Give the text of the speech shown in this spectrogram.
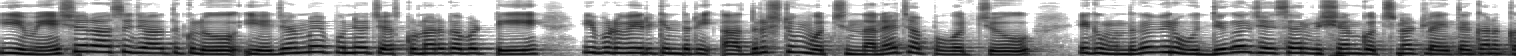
ఈ మేషరాశి జాతకులు ఏ జన్మే పుణ్యం చేసుకున్నారు కాబట్టి ఇప్పుడు వీరికి ఇంతటి అదృష్టం వచ్చిందనే చెప్పవచ్చు. ఇక ముందుగా వీరు ఉద్యోగాలు చేసే విషయానికి వచ్చినట్లయితే కనుక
